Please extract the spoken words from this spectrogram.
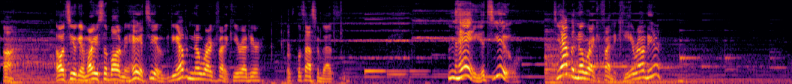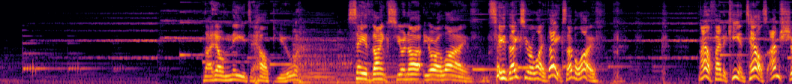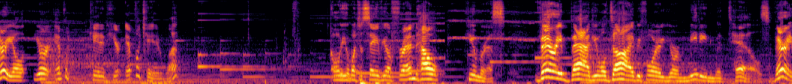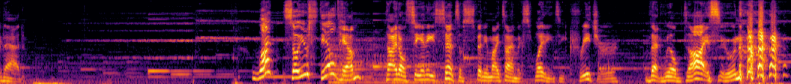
Ah. Oh, it's you again. Why are you still bothering me? Hey, it's you. Do you happen to know where I can find a key around here? Let's, let's ask him that. Mm, hey, it's you. Do you happen to know where I can find a key around here? I don't need to help you. Say thanks you're not you're alive. Say thanks you're alive. Thanks, I'm alive. I'll find a key in Tails. I'm sure you'll you're implicated here. Implicated, what? Oh, you want to save your friend? How humorous. Very bad, you will die before your meeting with Tails. Very bad. What? So you stealed him? I don't see any sense of spending my time explaining to creature that will die soon.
